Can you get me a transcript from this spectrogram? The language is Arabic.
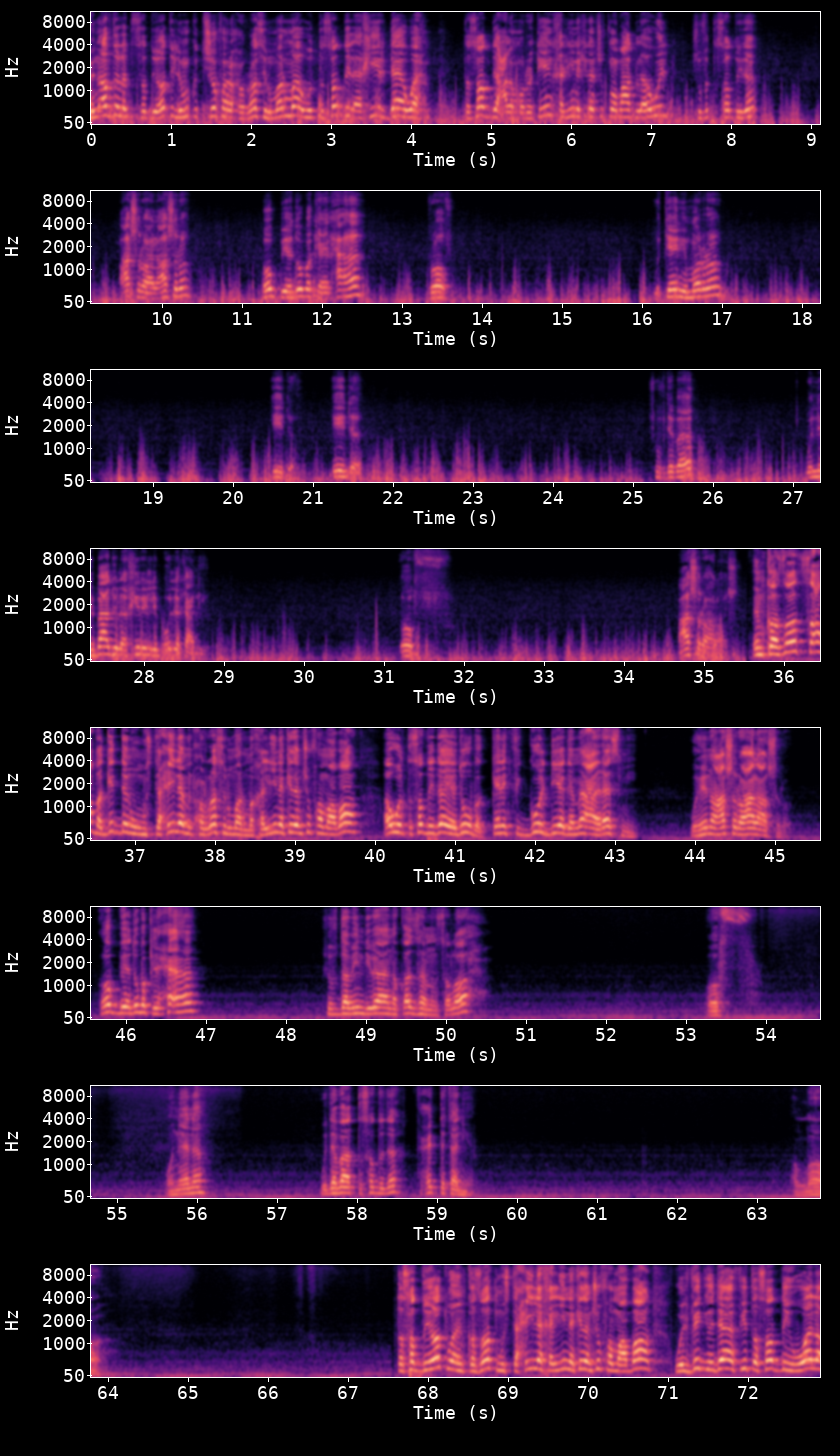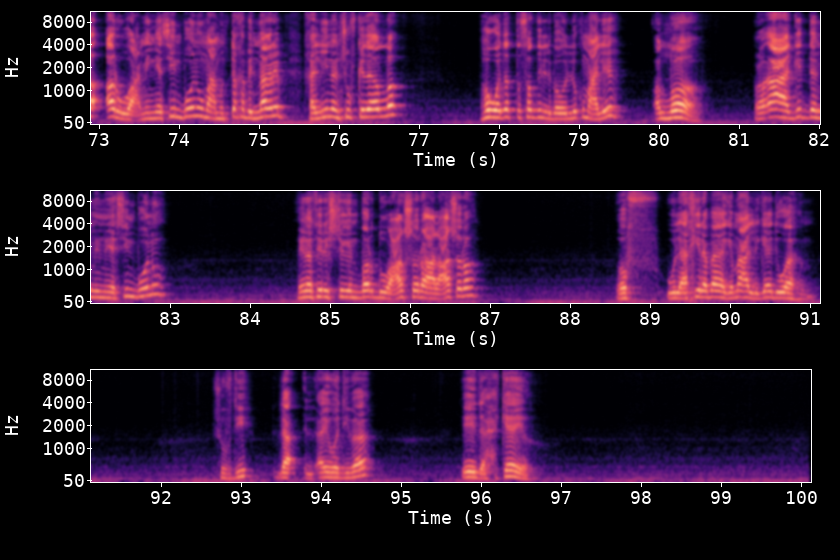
من أفضل التصديات اللي ممكن تشوفها لحراس المرمى والتصدي الأخير ده وهم. تصدي على مرتين خلينا كده نشوف مع بعض الأول. شوف التصدي ده. عشرة على عشرة. هوب يا دوبك هيلحقها. برافو. وتاني مرة. إيه ده؟ إيه ده؟ شوف ده بقى. واللي بعده الأخير اللي بقول لك عليه. أوف. عشرة على عشرة. إنقاذات صعبة جدا ومستحيلة من حراس المرمى. خلينا كده نشوفها مع بعض. أول تصدي ده يا دوبك. كانت في الجول دي يا جماعة رسمي. وهنا عشرة على عشرة. هوب يا دوبك لحقها. شوف ده مين دي بقى نقذها من صلاح. أوف. ونانا. وده بقى التصدي ده في حتة تانية. الله. تصديات وإنقاذات مستحيلة. خلينا كده نشوفها مع بعض. والفيديو ده فيه تصدي ولا أروع من ياسين بونو مع منتخب المغرب. خلينا نشوف كده يلا. هو ده التصدي اللي بقول لكم عليه. الله. رائعة جدا من ياسين بونو. هنا تير شتيجن برضو عشرة على عشرة. أوف. والأخيرة بقى يا جماعة اللي جاية دي وهم. شوف دي. لا الايوه دي بقى إيه ده حكاية.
